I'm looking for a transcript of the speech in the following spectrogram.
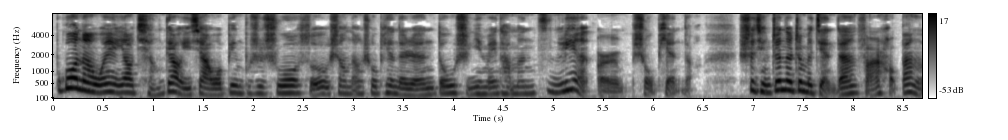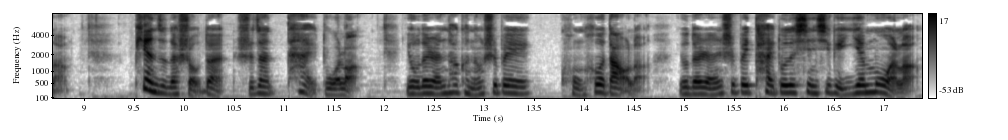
不过呢，我也要强调一下，我并不是说所有上当受骗的人都是因为他们自恋而受骗的。事情真的这么简单，反而好办了。骗子的手段实在太多了，有的人他可能是被恐吓到了，有的人是被太多的信息给淹没了，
